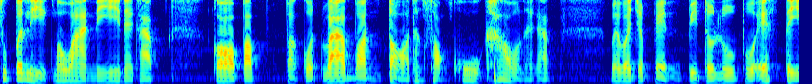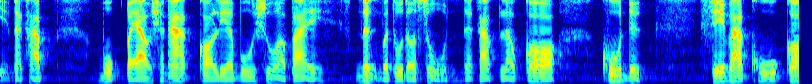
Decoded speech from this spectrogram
ซูเปอร์ลีกเมื่อวานนี้นะครับ ก็ปรปรากฏว่าบอลต่อทั้งสองคู่เข้านะครับ ไม่ว่าจะเป็นปิโตลูปูเอสตินะครับ บุกไปเอาชนะกอเรียบูชัวไป 1 ประตูต่อศูนย์นะครับ แล้วก็คู่ดึกเซบาคูก็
